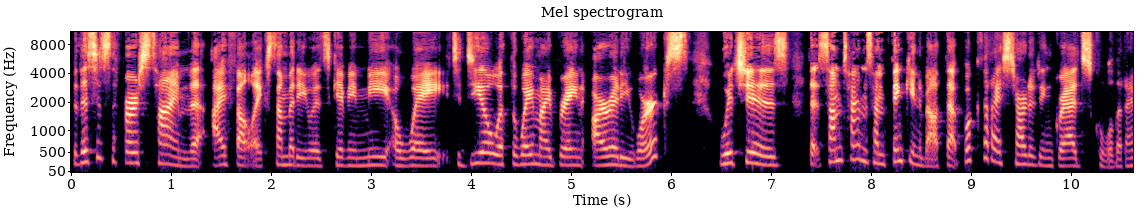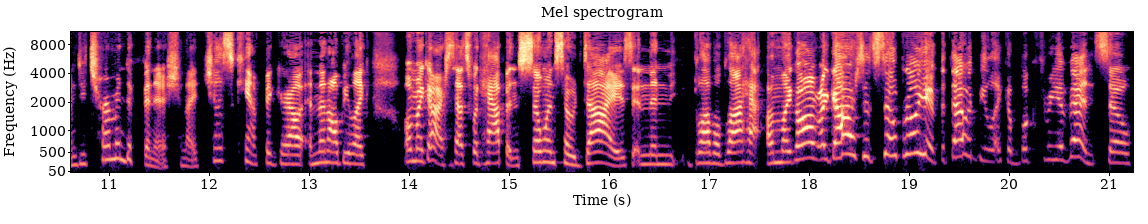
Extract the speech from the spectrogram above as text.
But this is the first time that I felt like somebody was giving me a way to deal with the way my brain already works, which is that sometimes I'm thinking about that book that I started in grad school that I'm determined to finish and I just can't figure out. And then I'll be like, oh my gosh, that's what happens. So and so dies. And then blah, blah, blah. I'm like, oh my gosh, it's so brilliant. But that would be like a book three event. So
